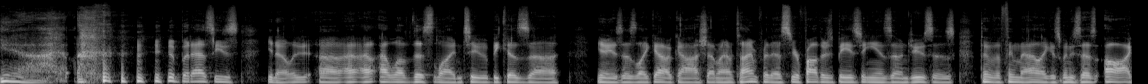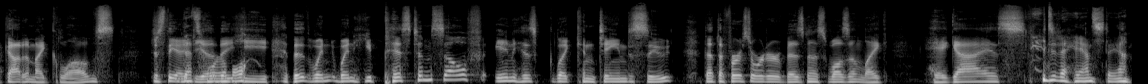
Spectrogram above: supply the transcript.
Yeah, but as he's, you know, uh, I, I love this line too because, uh, you know, he says like, "Oh gosh, I don't have time for this. Your father's basting his own juices." Then the thing that I like is when he says, "Oh, I got it in my gloves." Just the That's idea that he that when when he pissed himself in his like contained suit, that the first order of business wasn't like, "Hey guys." He did a handstand.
